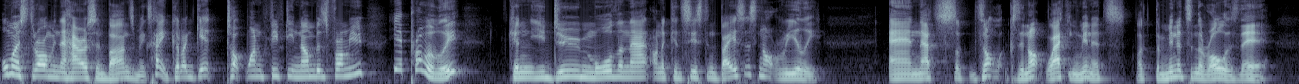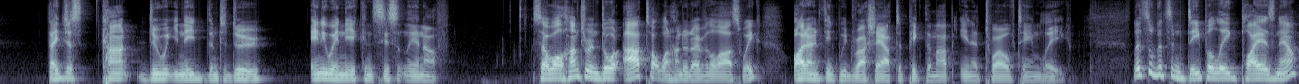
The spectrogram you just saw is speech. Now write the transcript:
Almost throw them in the Harrison Barnes mix. Hey, could I get top 150 numbers from you? Yeah, probably. Can you do more than that on a consistent basis? Not really and that's it's not because they're not lacking minutes. Like the minutes in the role is there. They just can't do what you need them to do anywhere near consistently enough. So while Hunter and Dort are top 100 over the last week, I don't think we'd rush out to pick them up in a 12 team league. Let's look at some deeper league players now.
